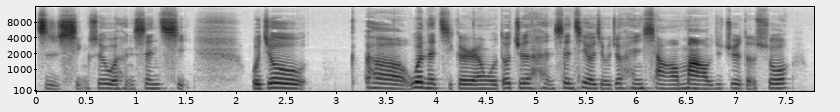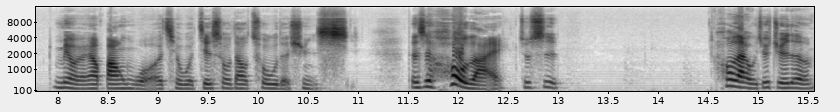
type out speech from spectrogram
置信，所以我很生气。我就呃问了几个人，我都觉得很生气，而且我就很想要骂。我就觉得说没有人要帮我，而且我接收到错误的讯息。但是后来就是后来我就觉得。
